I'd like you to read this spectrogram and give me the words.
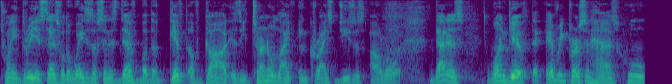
23 it says for the wages of sin is death but the gift of god is eternal life in christ jesus our lord. That is one gift that every person has who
